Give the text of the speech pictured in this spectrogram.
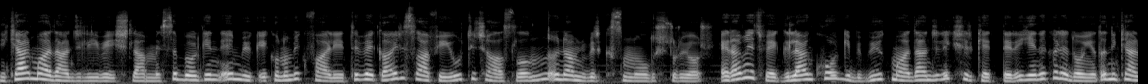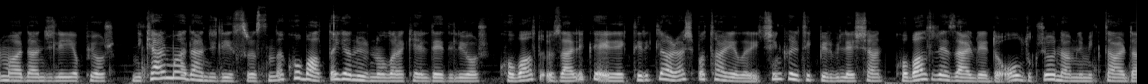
Nikel madenciliği ve işlenmesi bölgenin en büyük ekonomik faaliyeti ve gayri safi yurt içi hasılanın önemli bir kısmını oluşturuyor. Eramet ve Glencore gibi büyük madencilik şirketleri Yeni Kaledonya'da nikel madenciliği yapıyor. Nikel madenciliği sırasında kobalt da yan ürün olarak elde ediliyor. Kobalt özellikle elektrikli araç bataryaları için kritik bir bileşen. Kobalt rezervleri de oldukça önemli miktarda.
